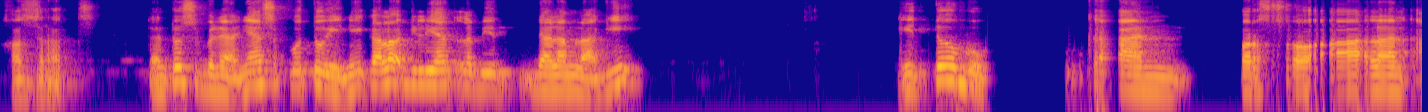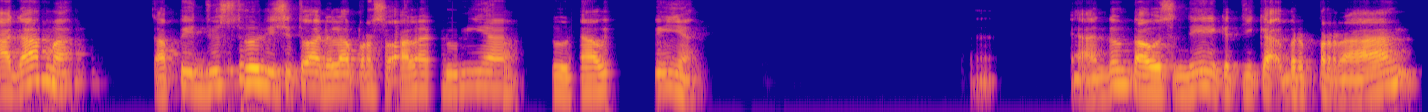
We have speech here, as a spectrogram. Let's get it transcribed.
Khazraj. Tentu sebenarnya sekutu ini kalau dilihat lebih dalam lagi itu bukan persoalan agama, tapi justru di situ adalah persoalan dunia, duniawinya. Ya, antum tahu sendiri ketika berperang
